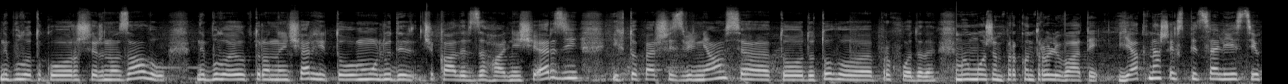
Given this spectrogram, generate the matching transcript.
не було такого розширеного залу, не було електронної черги, тому люди чекали в загальній черзі, і хто перший звільнявся, то до того проходили. Ми можемо проконтролювати як наших спеціалістів,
